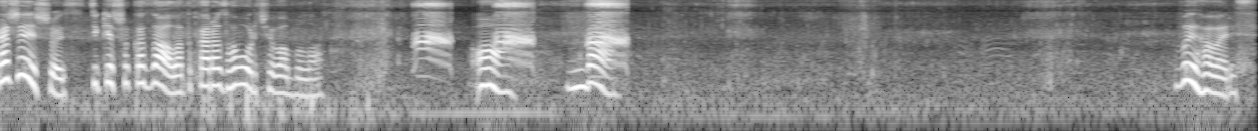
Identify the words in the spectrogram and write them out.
Кажи щось, тільки що казала, така розговорчива була. О, да. Виговорись.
